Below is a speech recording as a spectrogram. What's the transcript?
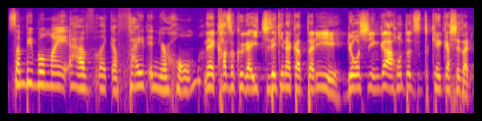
Some people might have like a fight in your home. う。ね、家族が一致できなかったり、両親が本当にずっと喧嘩してたり、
